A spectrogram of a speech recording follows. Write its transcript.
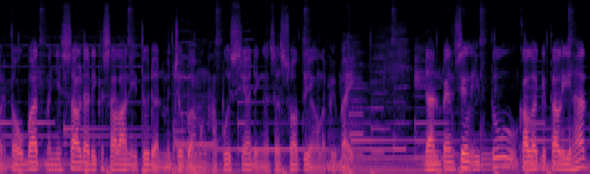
bertobat, menyesal dari kesalahan itu dan mencoba menghapusnya dengan sesuatu yang lebih baik. Dan pensil itu kalau kita lihat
